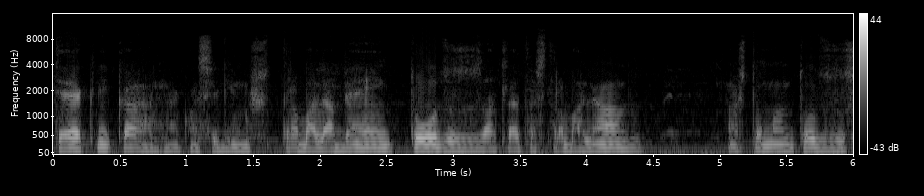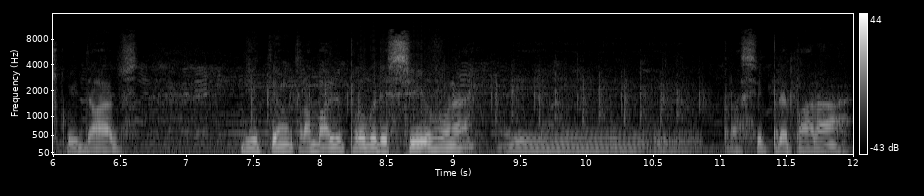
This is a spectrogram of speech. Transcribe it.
técnica, né, conseguimos trabalhar bem, todos os atletas trabalhando, nós tomando todos os cuidados de ter um trabalho progressivo, né? Para se preparar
